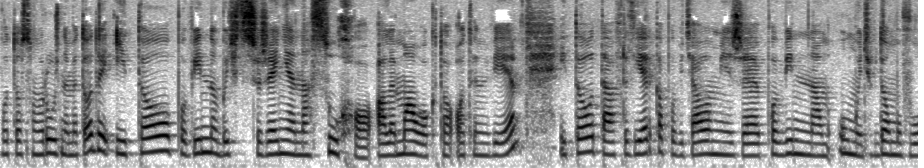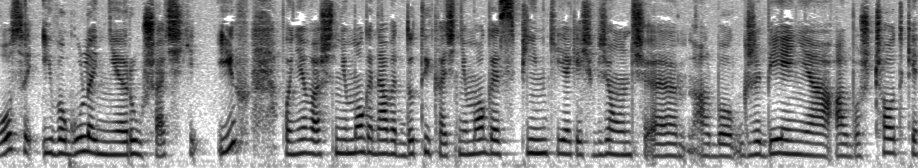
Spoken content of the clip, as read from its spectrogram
bo to są różne metody i to powinno być strzyżenie na sucho, ale mało kto o tym wie. I to ta fryzjerka powiedziała mi, że powinnam umyć w domu włosy i w ogóle nie ruszać ich, ponieważ nie mogę nawet dotykać, nie mogę spinki jakieś wziąć e, albo grzebienia, albo szczotki,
